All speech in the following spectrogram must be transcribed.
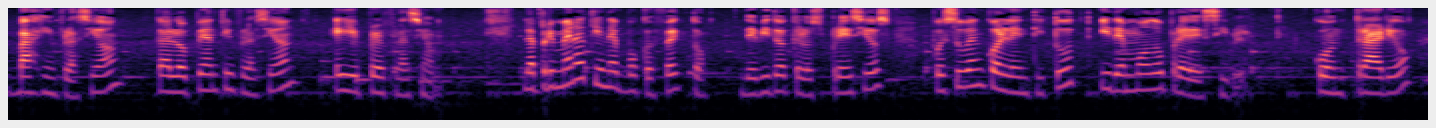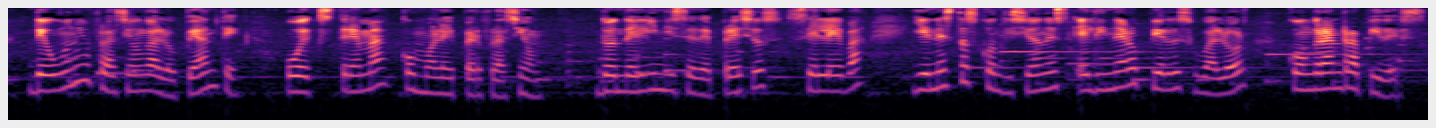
baja inflación, galopeante inflación e hiperflación. La primera tiene poco efecto, debido a que los precios pues suben con lentitud y de modo predecible, contrario de una inflación galopeante o extrema como la hiperflación, donde el índice de precios se eleva y en estas condiciones el dinero pierde su valor con gran rapidez.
